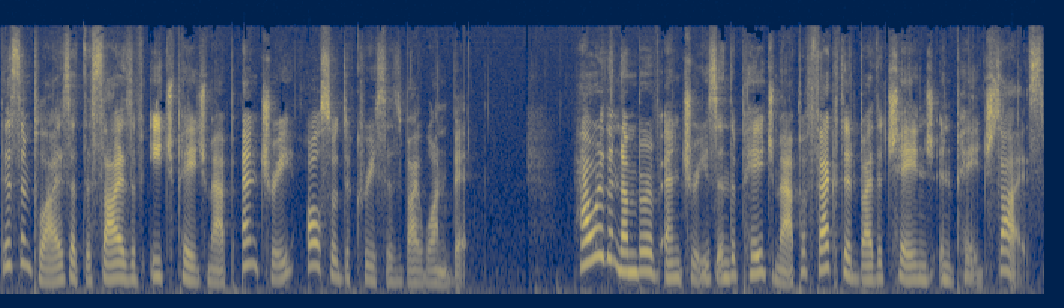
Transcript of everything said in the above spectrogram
This implies that the size of each page map entry also decreases by 1 bit. How are the number of entries in the page map affected by the change in page size?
